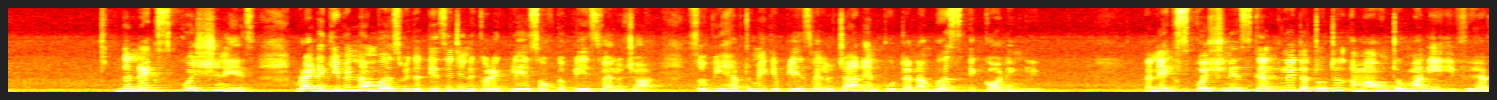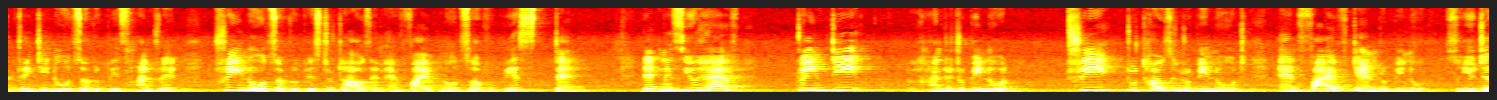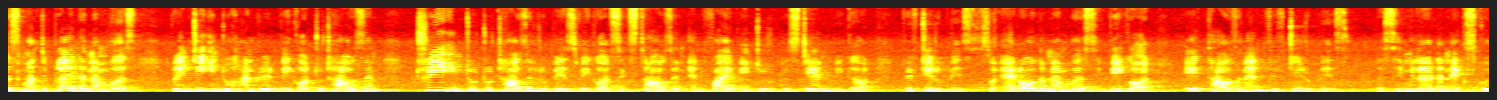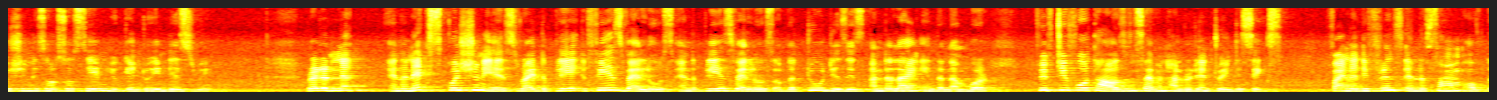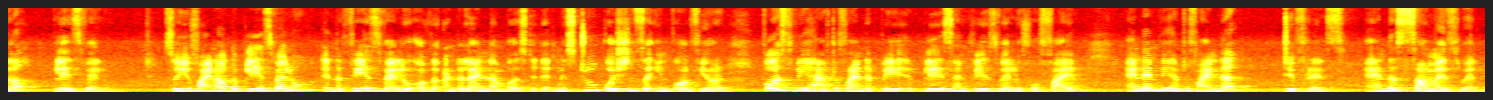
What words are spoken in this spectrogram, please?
The next question is write the given numbers with the digit in the correct place of the place value chart. So we have to make a place value chart and put the numbers accordingly. The next question is calculate the total amount of money if you have 20 notes of rupees 100 3 notes of rupees 2000 and 5 notes of rupees 10 that means you have 20 100 rupee note 3 2000 rupee note and 5 10 rupee note. So you just multiply the numbers. 20 into 100 we got 2000 3 into 2000 rupees we got 6000 and 5 into rupees 10 we got 50 rupees. So add all the numbers we got 8050 rupees. The similar the next question is also same. You can do in this way. Right and the next question is write the face values and the place values of the two digits underlined in the number 54726 find the difference and the sum of the place value so you find out the place value and the face value of the underlined numbers. That means two questions are involved here. First we have to find the place and face value for 5 and then we have to find the difference and the sum as well.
